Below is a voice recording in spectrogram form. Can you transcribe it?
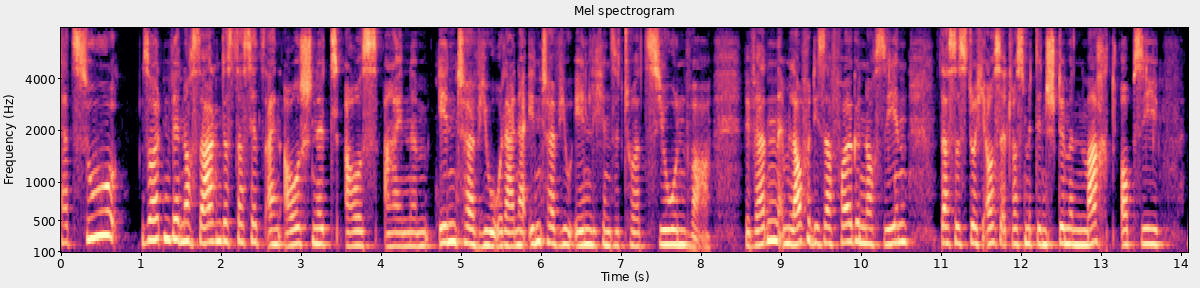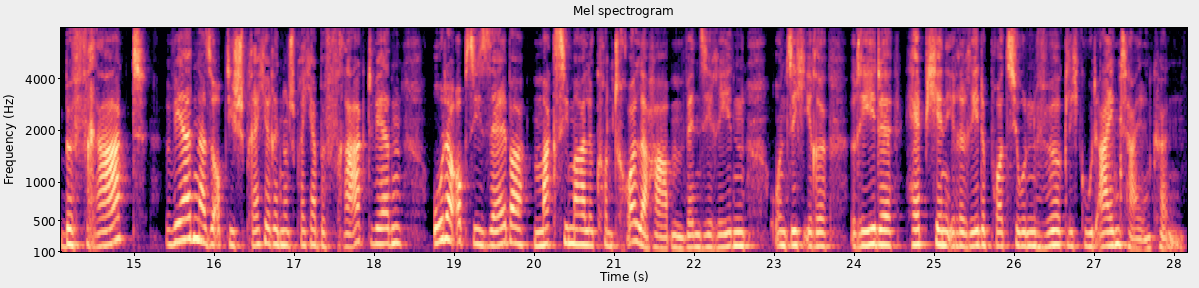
Dazu sollten wir noch sagen, dass das jetzt ein Ausschnitt aus einem Interview oder einer interviewähnlichen Situation war. Wir werden im Laufe dieser Folge noch sehen, dass es durchaus etwas mit den Stimmen macht, ob sie befragt werden, also ob die Sprecherinnen und Sprecher befragt werden oder ob sie selber maximale Kontrolle haben, wenn sie reden und sich ihre Redehäppchen, ihre Redeportionen wirklich gut einteilen können.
